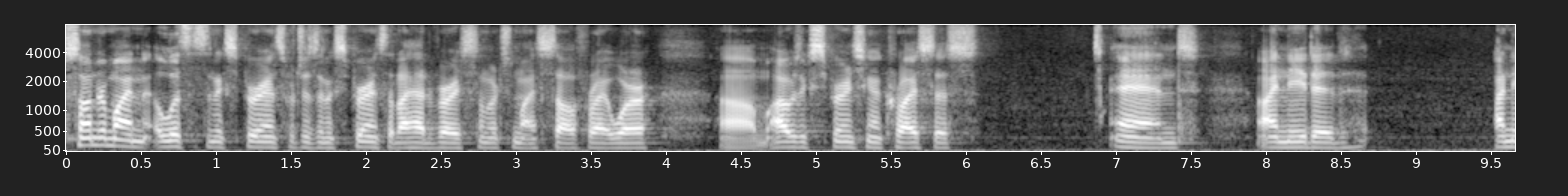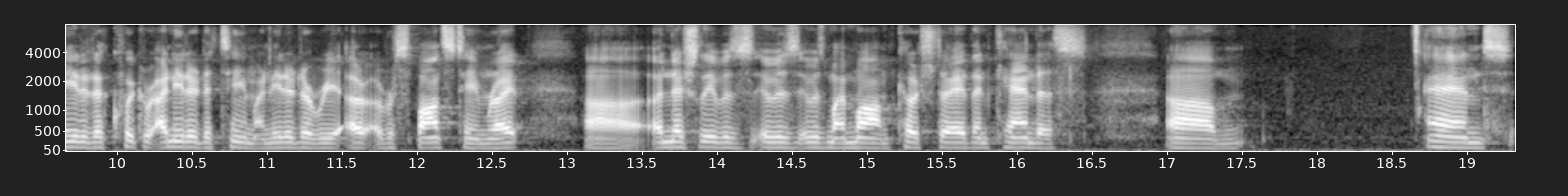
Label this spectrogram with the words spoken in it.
Sondermind elicits an experience, which is an experience that I had very similar to myself, right? Where um, I was experiencing a crisis, and I needed I needed a quick I needed a team. I needed a, re- a response team, right? Uh, initially, it was it was it was my mom, Coach Day, then Candace, um, and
